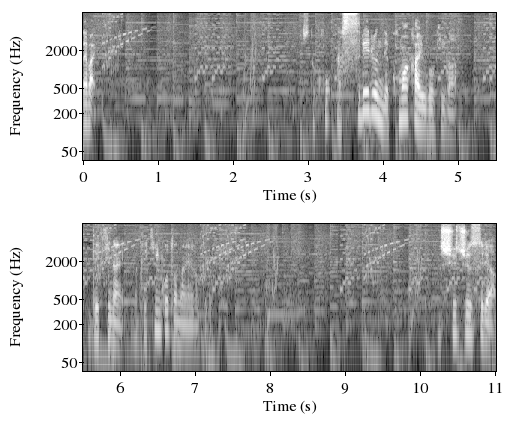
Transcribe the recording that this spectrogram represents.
やばい。ちょっとこ滑るんで細かい動きができない。できんことないやろうけど。集中すりゃ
